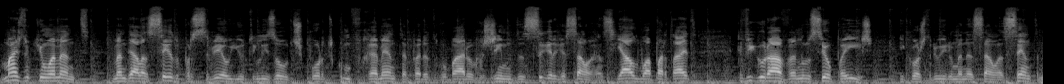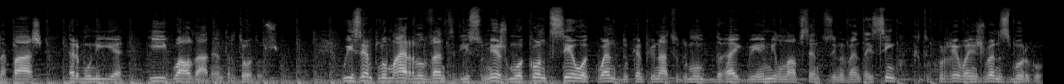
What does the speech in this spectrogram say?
Mais do que um amante, Mandela cedo percebeu e utilizou o desporto como ferramenta para derrubar o regime de segregação racial, o apartheid, que vigorava no seu país e construir uma nação assente na paz, harmonia e igualdade entre todos. O exemplo mais relevante disso mesmo aconteceu a quando do Campeonato do Mundo de Rugby em 1995, que decorreu em Joanesburgo.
